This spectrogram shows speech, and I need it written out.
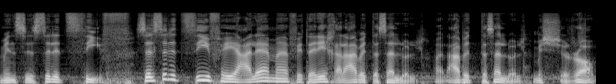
من سلسلة Thief سلسلة Thief هي علامة في تاريخ ألعاب التسلل. ألعاب التسلل مش الرعب.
